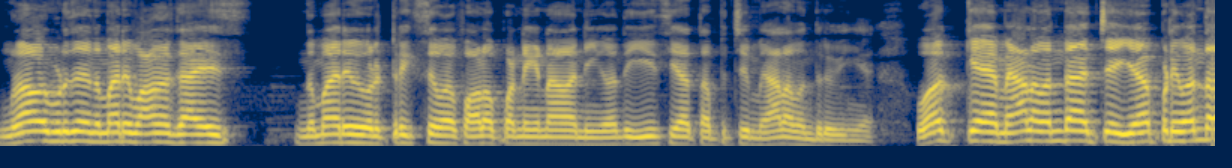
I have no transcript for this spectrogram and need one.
உங்களால் முடிஞ்சா இந்த மாதிரி வாங்க காய்ஸ் இந்த மாதிரி ஒரு ட்ரிக்ஸை ஃபாலோ பண்ணீங்கன்னா நீங்கள் வந்து ஈஸியாக தப்பிச்சு மேலே வந்துடுவீங்க ஓகே மேலே வந்தாச்சு. எப்படி வந்த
